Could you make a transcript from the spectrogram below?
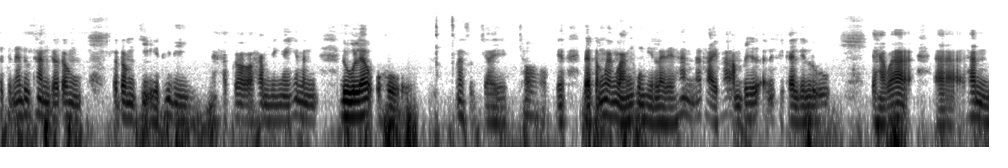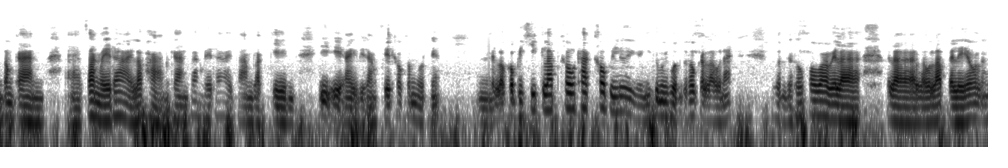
ราะฉะนั้นทุกท่านก็ต้องก็ต้องจีเอทให้ดีนะครับ ก็ทำยังไงให้มันดูแล้วโอ้โหน่าสนใจชอบแต่ต้องหลังๆผมเห็นหลายๆท่านนะถ่ายภาพไปเถอะอันนี้คือการเรียนรู้แต่หาว่าท่านต้องการสร้างรายได้ แล้วผ่านการสร้างรายได้ ตามหลักเกณฑ์ที่ AI หรือทางเฟซเขากำหนดเนี่ยเราก็ไปคลิกรับเข้าทักเข้าไปเลยอย่างนี้ก็มีผลกระทบกับเรานะผลกระทบเพราะว่าเวลาเวลาเรารับไปแล้วแล้ว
